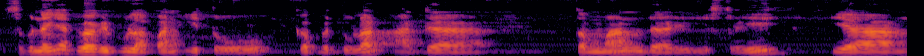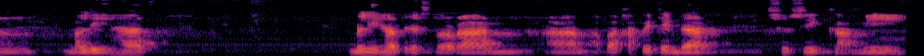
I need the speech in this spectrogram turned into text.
sebenarnya 2008 itu kebetulan ada teman dari istri yang melihat melihat restoran um, apa kafe tenda sushi kami.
